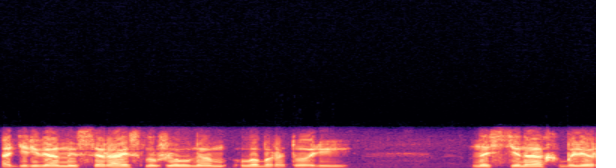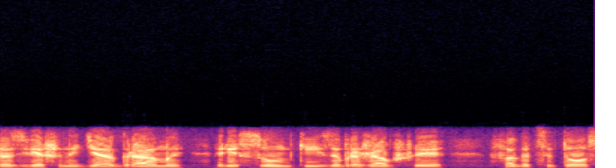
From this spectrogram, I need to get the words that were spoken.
а деревянный сарай служил нам лабораторией. На стенах были развешаны диаграммы, рисунки, изображавшие фагоцитоз,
